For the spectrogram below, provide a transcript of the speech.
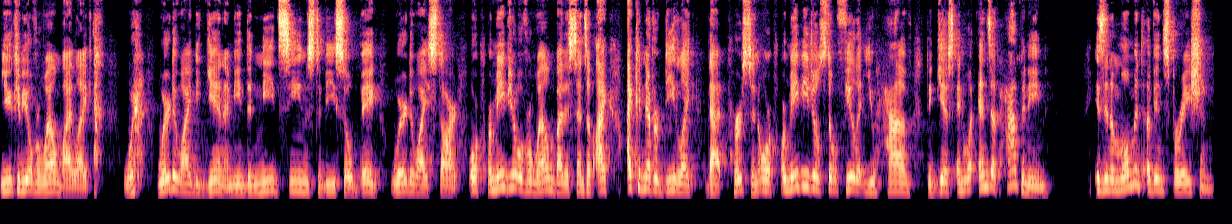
You can be overwhelmed by, like, where, where do I begin? I mean, the need seems to be so big. Where do I start? Or, or maybe you're overwhelmed by the sense of, I, I could never be like that person. Or, or maybe you just don't feel that you have the gifts. And what ends up happening is in a moment of inspiration,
